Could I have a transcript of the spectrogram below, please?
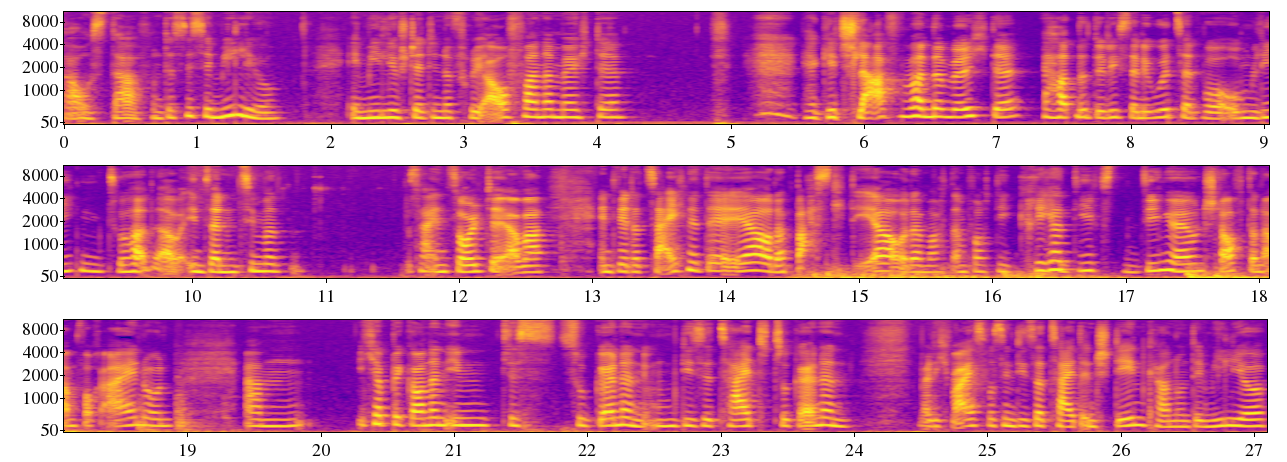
raus darf und das ist Emilio. Emilio steht in der Früh auf, wann er möchte. Er geht schlafen, wann er möchte. Er hat natürlich seine Uhrzeit, wo er oben liegen zu hat, aber in seinem Zimmer sein sollte. Aber entweder zeichnet er oder bastelt er oder macht einfach die kreativsten Dinge und schlaft dann einfach ein. Und ähm, ich habe begonnen, ihm das zu gönnen, um diese Zeit zu gönnen, weil ich weiß, was in dieser Zeit entstehen kann. Und Emilio,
